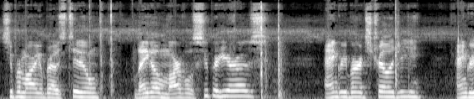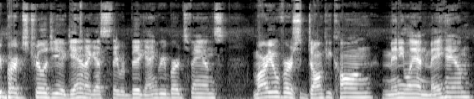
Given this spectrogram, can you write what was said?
Super Mario Bros. 2, Lego Marvel Superheroes, Angry Birds Trilogy, Angry Birds Trilogy again. I guess they were big Angry Birds fans. Mario vs. Donkey Kong, Miniland Mayhem,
